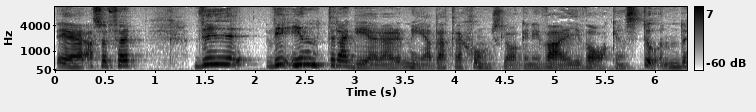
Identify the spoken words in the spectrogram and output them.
eh, alltså för vi, vi interagerar med attraktionslagen i varje vaken stund.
